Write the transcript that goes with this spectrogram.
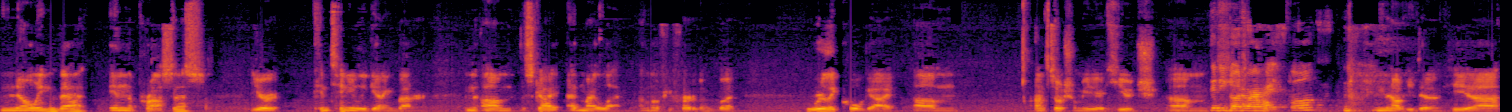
knowing that in the process, you're continually getting better. And, um, this guy Ed Mylett, I don't know if you've heard of him, but really cool guy. Um, on social media, huge. Um, Did he go to our high school? no, he didn't. He, uh,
